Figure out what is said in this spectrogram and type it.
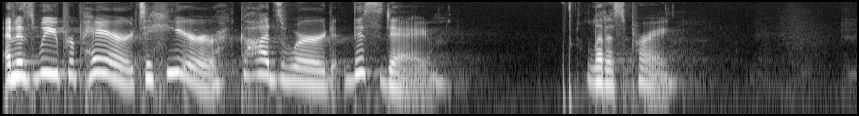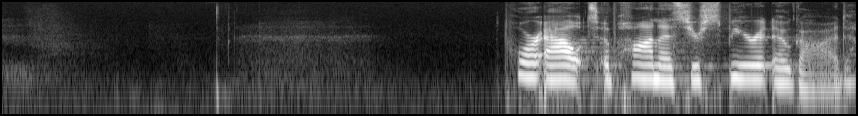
And as we prepare to hear God's word this day, let us pray. Pour out upon us your Spirit, O God,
